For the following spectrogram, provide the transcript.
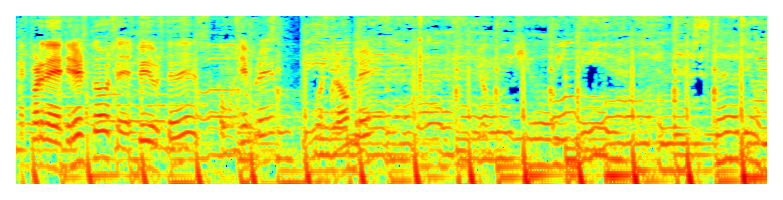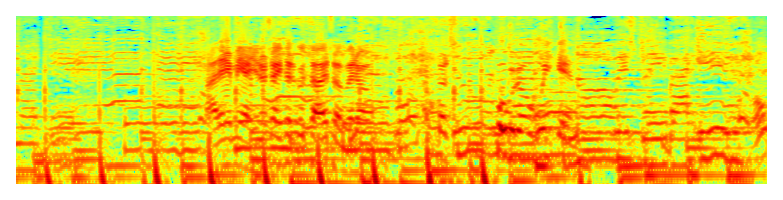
después de decir esto, se despide de ustedes, como siempre, vuestro hombre. Madre mía, yo no sé si habéis escuchado eso, pero eso es puro weekend. Oh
